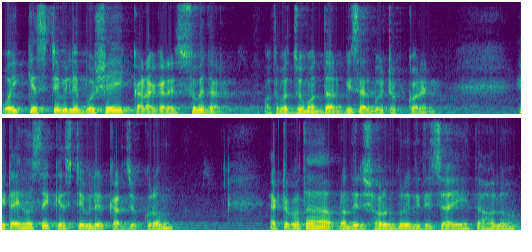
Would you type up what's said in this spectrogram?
ওই কেস টেবিলে বসেই কারাগারের সুবিধার অথবা জমাদ্দার বিচার বৈঠক করেন। এটাই হচ্ছে কেস টেবিলের কার্যক্রম। একটা কথা আপনাদের স্মরণ করে দিতে চাই, তা হলো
